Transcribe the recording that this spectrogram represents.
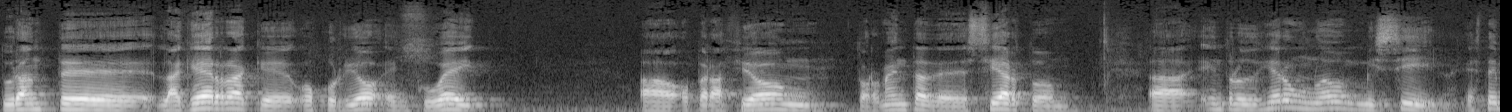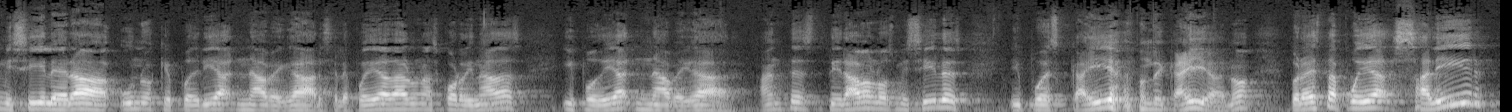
Durante la guerra que ocurrió en Kuwait, operación Tormenta de Desierto, introdujeron un nuevo misil. Este misil era uno que podría navegar, se le podía dar unas coordenadas y podía navegar. Antes tiraban los misiles y pues caía donde caía, ¿no? Pero esta podía salir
